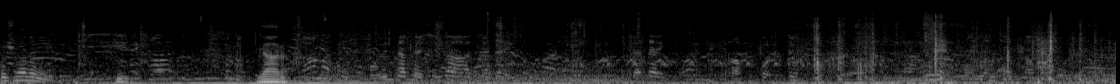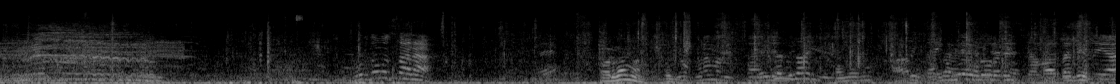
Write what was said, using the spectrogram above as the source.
Koşmadı mı? Yarın. Vurdu mu sana? Orada mı? Ya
